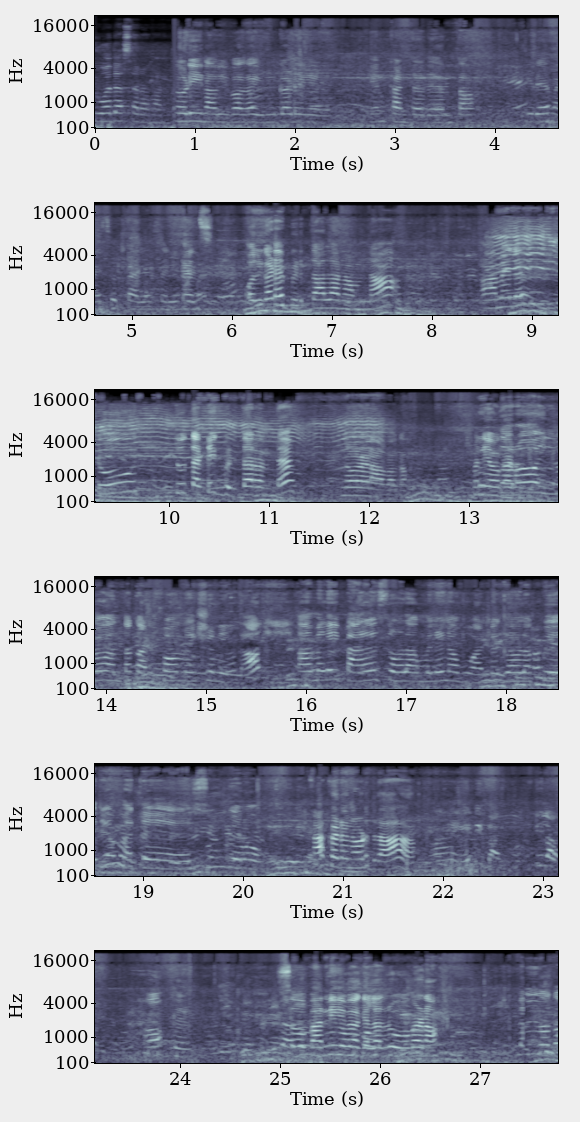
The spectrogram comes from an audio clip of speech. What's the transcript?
ಯುವದಸರ ಮಾಡ್ತಾರೆ. ನೋಡಿ ನಾವು ಇವಾಗ ಹಿಂದ್ಗಡೆ ಏನು ಕಾಣ್ತದೆ ಅಂತ? ಇದೆ ಮೈಸೂರು ಪ್ಯಾಲೇಸ್ ಎಂಟ್ರೆನ್ಸ್ ಒಳಗಡೆ ಬಿಡ್ತಲ್ಲ ನಮ್ಮನ್ನ ಆಮೇಲೆ ಟೂ ಟೂ ತರ್ಟಿಗೆ ಬಿಡ್ತಾರಂತೆ. ನೋಡೋಣ ಅವಾಗ. ಬನ್ನಿ ಹೋಗೋಣ ಇಲ್ವೋ ಅಂತ ಕನ್ಫರ್ಮೇಷನ್ ಇಲ್ಲ. ಆಮೇಲೆ ಈ ಪ್ಯಾಲೇಸ್ ನೋಡಾದ್ಮೇಲೆ ನಾವು ಅಂಡರ್ಗ್ರೌಂಡ್ ಅಕ್ವೇರಿಯಂ ಮತ್ತೆ ಝೂಗೆರೋ ಆ ಕಡೆ ನೋಡಿದ್ರಾ? ಓಕೆ ಸೊ ಬನ್ನಿ ಇವಾಗ ಎಲ್ಲಾದರೂ ಹೋಗೋಣ. ಇವಾಗ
